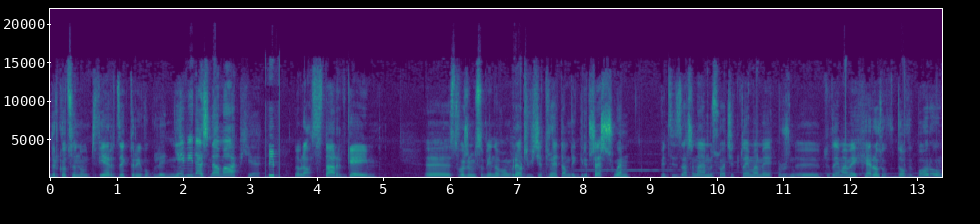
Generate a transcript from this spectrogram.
drogocenną twierdzę, której w ogóle nie widać na mapie. Dobra, start game. E, stworzymy sobie nową grę, oczywiście trochę tam tej gry przeszłem, więc zaczynamy, słuchajcie, tutaj mamy różne, e, tutaj mamy herosów do wyboru.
